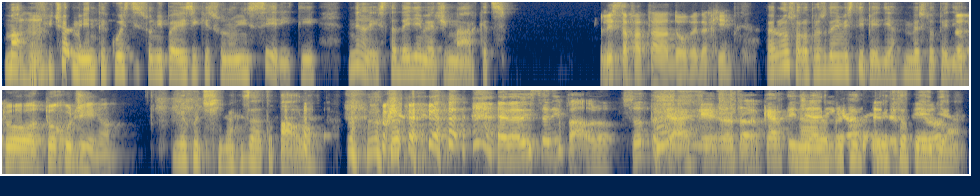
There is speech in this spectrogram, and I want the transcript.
ma mm-hmm. ufficialmente questi sono i paesi che sono inseriti nella lista degli emerging markets. Lista fatta dove? Da chi? Eh, non lo so, l'ho preso da Investipedia. Investopedia. Da tuo, tuo cugino? Mio cugino, esatto, Paolo. È la lista di Paolo. Sotto c'è anche, non so, carta igienica. No, Investopedia.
